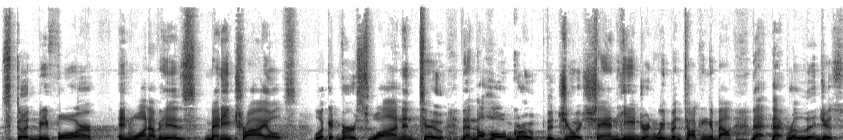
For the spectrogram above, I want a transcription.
stood before in one of his many trials. Look at verse 1 and 2. Then the whole group, the Jewish Sanhedrin we've been talking about, that, that religious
